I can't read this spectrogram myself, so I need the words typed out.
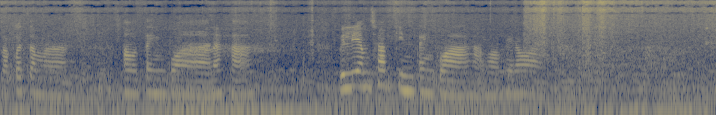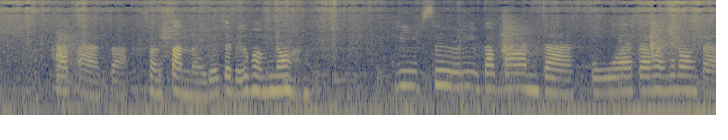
เราก็จะมาเอาแตงกวานะคะ วิลเลียมชอบกินแตงกวาค่ะพ่อพี่น้องภาพอาจจะสั่นๆหน่อยเด้วยจะเด้อพ่อพี่น้อง รีบซื้อรีบกลับบ้านจ้ะกลัวจ้ะพ่อพี่น้องจ้ะ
